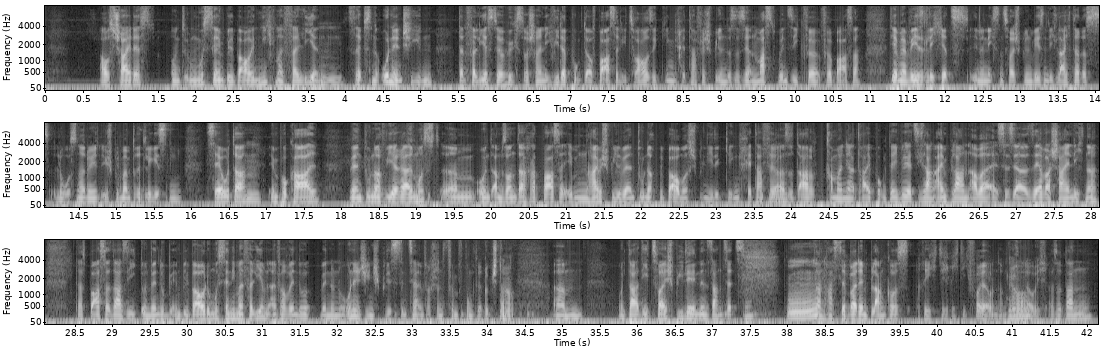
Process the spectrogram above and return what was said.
ausscheidest und du musst ja in Bilbao nicht mal verlieren. Mhm. Selbst ein Unentschieden, dann verlierst du ja höchstwahrscheinlich wieder Punkte auf Barca, die zu Hause gegen Getafe spielen. Das ist ja ein Must-Win-Sieg für, für Barca. Die haben ja wesentlich jetzt in den nächsten zwei Spielen wesentlich leichteres Los. Ne? Die, die spielen beim Drittligisten Ceuta mhm. im Pokal während du nach Villarreal musst. Ähm, und am Sonntag hat Barca eben ein Heimspiel, während du nach Bilbao musst, spielen die gegen Getafe. Mhm. Also da kann man ja drei Punkte, ich will jetzt nicht sagen einplanen, aber es ist ja sehr wahrscheinlich, ne, dass Barca da siegt. Und wenn du in Bilbao, du musst ja nicht mal verlieren, einfach wenn du, wenn du nur unentschieden spielst, sind es ja einfach schon fünf Punkte Rückstand. Ja. Ähm, und da die zwei Spiele in den Sand setzen, mhm. dann hast du bei den Blancos richtig, richtig Feuer unterm Dach, ja. glaube ich. Also dann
